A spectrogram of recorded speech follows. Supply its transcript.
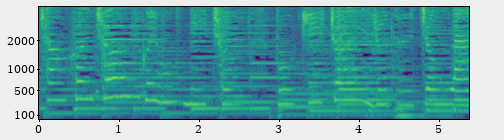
长恨春归无觅处，不知转入此中来。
